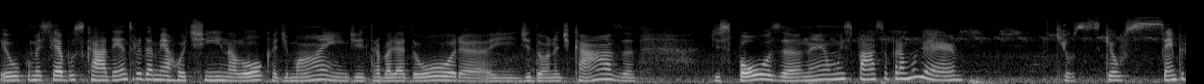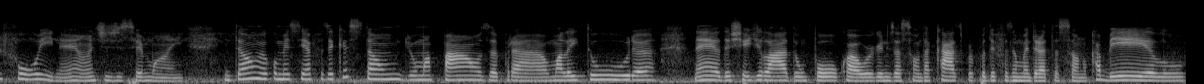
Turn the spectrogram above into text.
Eu comecei a buscar dentro da minha rotina louca de mãe, de trabalhadora e de dona de casa, de esposa, né, um espaço para mulher, que eu, que eu sempre fui, né, antes de ser mãe. Então eu comecei a fazer questão de uma pausa para uma leitura, né? Eu deixei de lado um pouco a organização da casa para poder fazer uma hidratação no cabelo,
